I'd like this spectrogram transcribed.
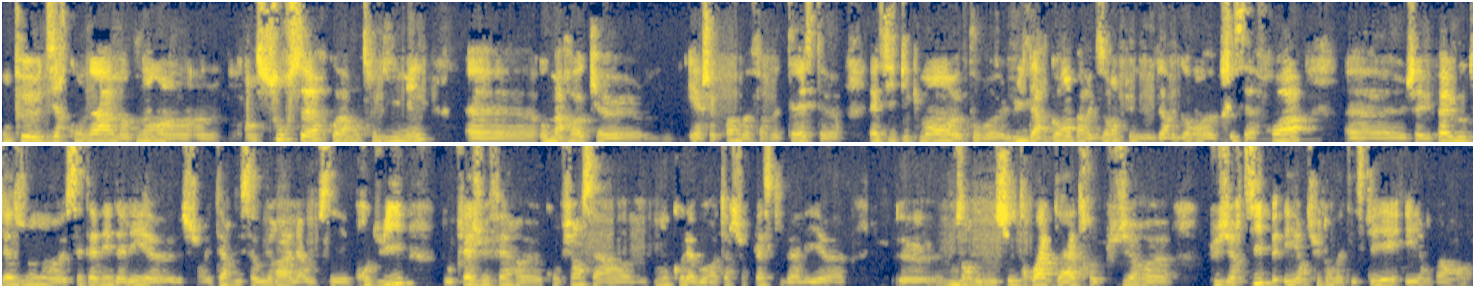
on peut dire qu'on a maintenant un, un, sourceur, quoi, entre guillemets, euh, au Maroc. Euh, et à chaque fois, on va faire notre test. Euh, là, typiquement, pour l'huile d'argan, par exemple, une huile d'argan pressée à froid. Euh, J'avais pas eu l'occasion cette année d'aller sur les terres des Saouira, là où c'est produit. Donc là, je vais faire confiance à mon collaborateur sur place qui va aller nous en dénicher trois, quatre, plusieurs plusieurs types et ensuite on va tester et on va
